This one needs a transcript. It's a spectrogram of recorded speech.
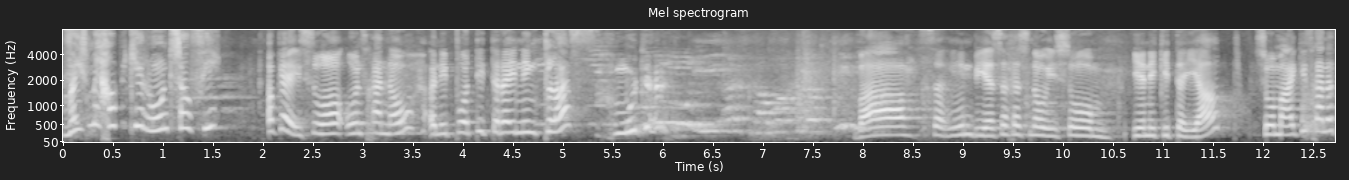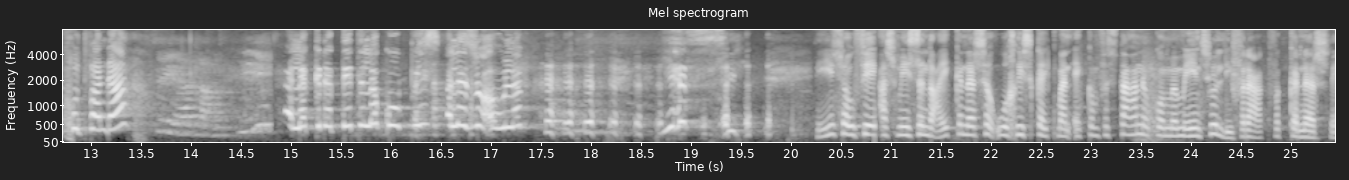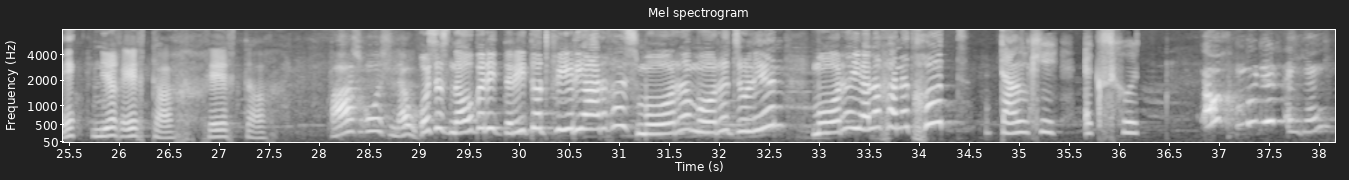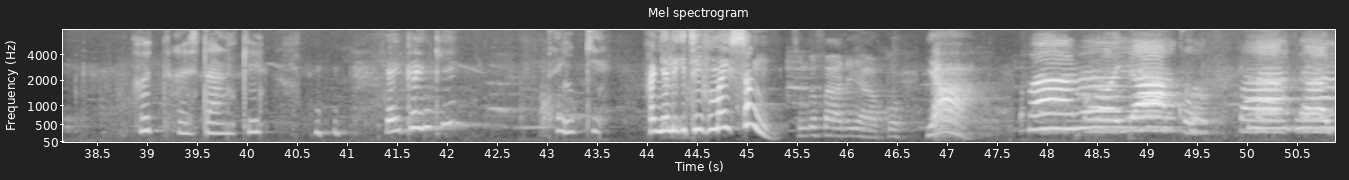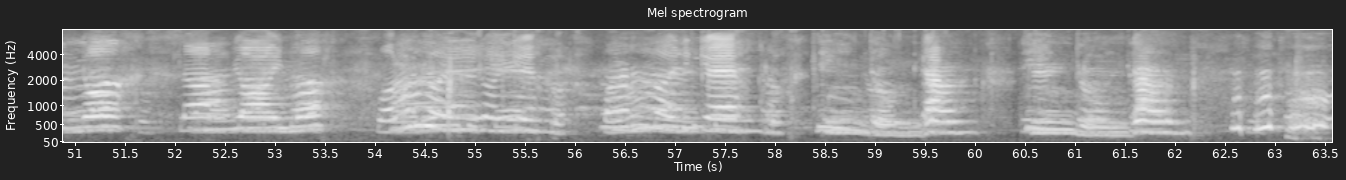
Wys my gou 'n bietjie rond, Sophie. OK, so ons gaan nou in die potty training klas. Moeder. Waar Serien besig is nou hier om enetjie te help. So maatjies, gaan dit goed vandag? Ja, dankie. Hulle knik net hulle koppies. Hulle is so oulik. yes. Hier sou vir as mense in daai kinders se oogies kyk, man, ek kan verstaan hoekom 'n mens so lief raak vir kinders, né? Nee, regtig, regtig. Waar's ons nou? Ons is nou by die 3 tot 4 jariges. Môre, môre Julian. Môre, julle gaan dit goed? Dankie, ek's goed. Ag, moeder, en jy? Goed, is dankie. Jy kleintjie? Dankie. Gaan julle ietsie vir my sing? Sing vir Vader Jakob. Ja. Vader Jakob, Vader nog, slaap jy nog? Waarom luid die kerkklok? Waarom luid die kerkklok? Ding dong dang, ding dong dang.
